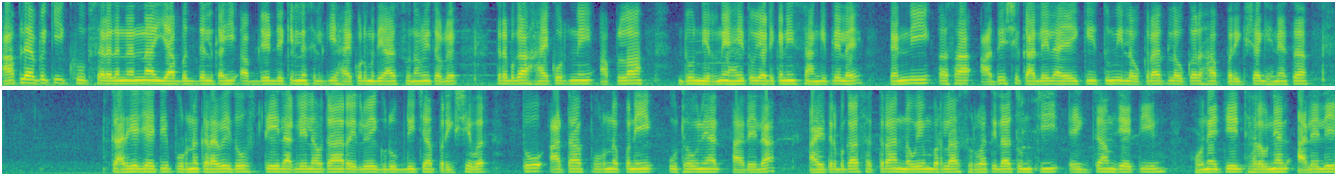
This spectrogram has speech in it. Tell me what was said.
आपल्यापैकी खूप साऱ्या जणांना याबद्दल काही अपडेट देखील नसेल की हायकोर्टमध्ये आज सुनावणी चालू आहे. तर बघा हायकोर्टने आपला जो निर्णय आहे तो या ठिकाणी सांगितलेला आहे. त्यांनी असा आदेश काढलेला आहे की तुम्ही लवकरात लवकर हा परीक्षा घेण्याचा कार्य जे आहे ते पूर्ण करावे. जो स्टे लागलेला होता रेल्वे ग्रुप डीच्या परीक्षेवर तो आता पूर्णपणे उठवण्यात आलेला आहे. तर बघा सतरा नोव्हेंबरला सुरुवातीला तुमची एक्झाम जी आहे ती होण्याचे ठरवण्यात आलेले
